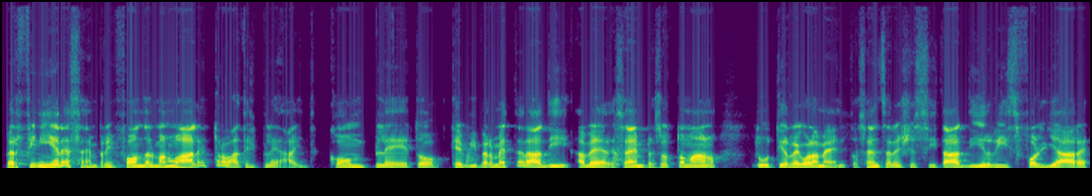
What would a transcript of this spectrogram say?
Per finire, sempre in fondo al manuale, trovate il Playhide completo che vi permetterà di avere sempre sotto mano tutto il regolamento senza necessità di risfogliare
